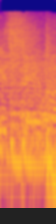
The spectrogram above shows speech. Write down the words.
could say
